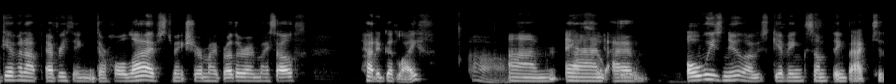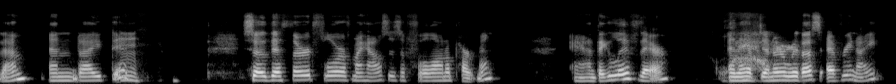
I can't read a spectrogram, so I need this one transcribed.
given up everything their whole lives to make sure my brother and myself had a good life. Oh, Um, That's so and I always knew I was giving something back to them, and I did. Mm. So the third floor of my house is a full-on apartment, and they live there, and they have dinner with us every night.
